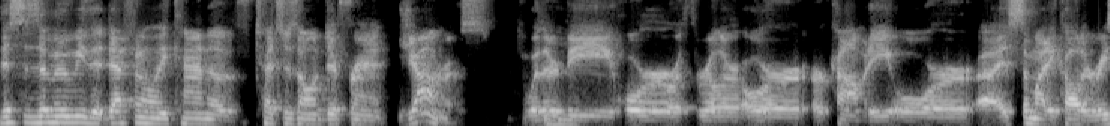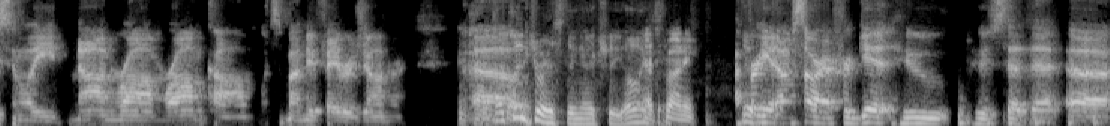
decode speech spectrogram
this is a movie that definitely kind of touches on different genres, whether it be horror or thriller or or comedy or uh, as somebody called it recently, non rom rom com, which is my new favorite genre. That's Uh, interesting, actually. I like that's that. funny. I forget. I'm sorry. I forget who who said that. Uh,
